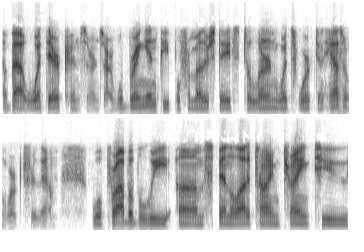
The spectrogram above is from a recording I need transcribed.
about what their concerns are. We'll bring in people from other states to learn what's worked and hasn't worked for them we'll probably um, spend a lot of time trying to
